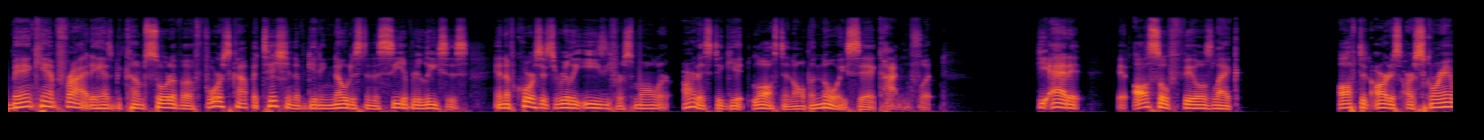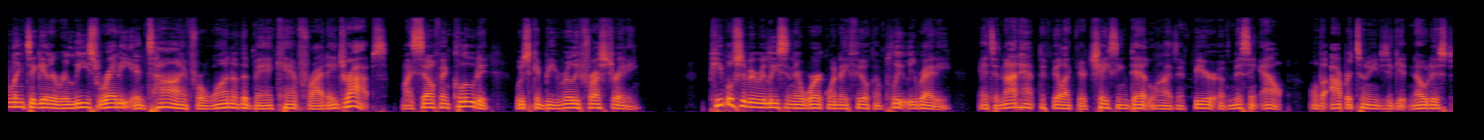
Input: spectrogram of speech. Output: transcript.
Bandcamp Friday has become sort of a forced competition of getting noticed in the sea of releases, and of course, it's really easy for smaller artists to get lost in all the noise, said Cottonfoot. He added, It also feels like often artists are scrambling to get a release ready in time for one of the Bandcamp Friday drops, myself included, which can be really frustrating. People should be releasing their work when they feel completely ready and to not have to feel like they're chasing deadlines in fear of missing out on the opportunity to get noticed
